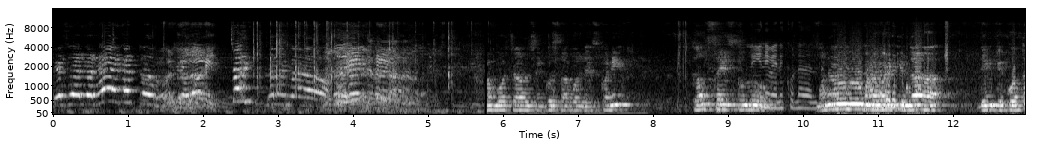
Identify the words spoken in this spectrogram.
కేసీఆర్ గారి నాయకత్వం జై తెలంగాణ మోర్చాలు శంకుస్థాపన చేసుకొని గర్ల్స్ హై స్కూల్ కింద దీనికి కొత్త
